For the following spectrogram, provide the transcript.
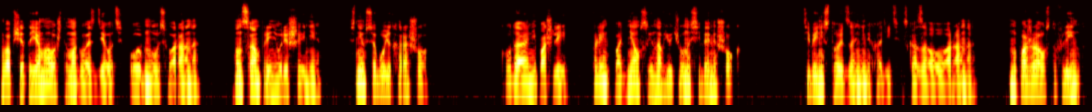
«Вообще-то я мало что могла сделать», — улыбнулась Варана. «Он сам принял решение. С ним все будет хорошо». «Куда они пошли?» Флинт поднялся и навьючил на себя мешок. «Тебе не стоит за ними ходить», — сказала Лорана. «Ну, пожалуйста, Флинт».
